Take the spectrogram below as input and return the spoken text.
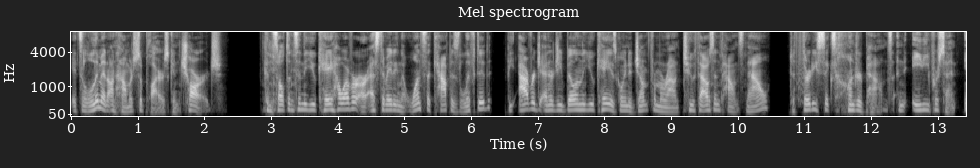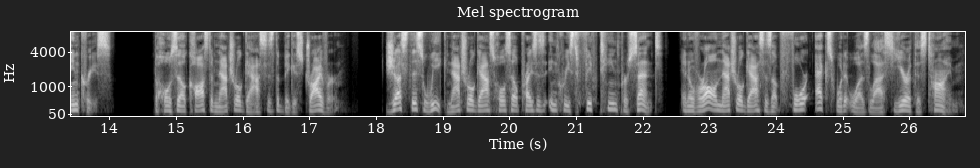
It's a limit on how much suppliers can charge. Consultants in the UK, however, are estimating that once the cap is lifted, the average energy bill in the UK is going to jump from around £2,000 now to £3,600, an 80% increase. The wholesale cost of natural gas is the biggest driver. Just this week, natural gas wholesale prices increased 15%, and overall, natural gas is up 4x what it was last year at this time.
